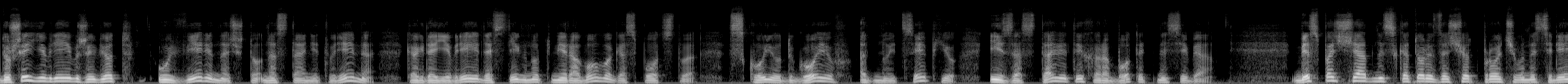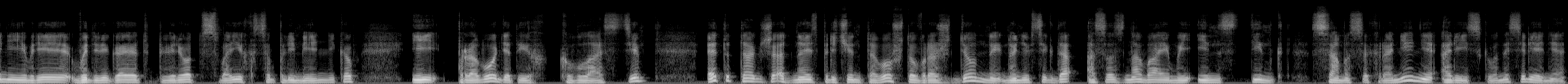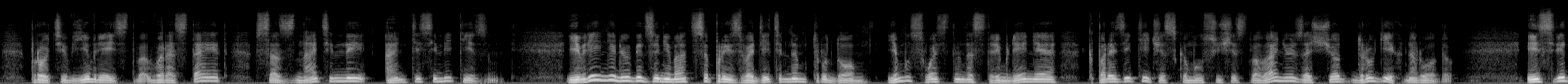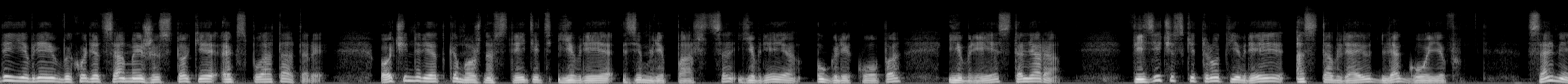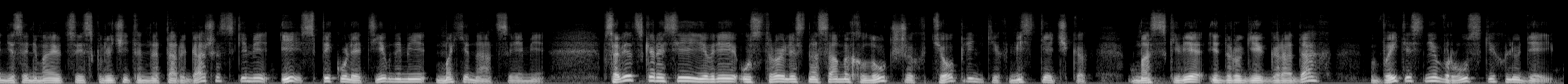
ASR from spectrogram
В душе евреев живет уверенность, что настанет время, когда евреи достигнут мирового господства, скуют гоев одной цепью и заставят их работать на себя. Беспощадность, которой за счет прочего населения евреи выдвигают вперед своих соплеменников и проводят их к власти, Это также одна из причин того, что врожденный, но не всегда осознаваемый инстинкт самосохранения арийского населения против еврейства вырастает в сознательный антисемитизм. Еврей не любит заниматься производительным трудом. Ему свойственно стремление к паразитическому существованию за счет других народов. Из среды евреев выходят самые жестокие эксплуататоры – очень редко можно встретить еврея-землепашца, еврея-углекопа, еврея-столяра. Физический труд евреи оставляют для гоев. Сами они занимаются исключительно торгашескими и спекулятивными махинациями. В Советской России евреи устроились на самых лучших, тепленьких местечках в Москве и других городах, вытеснив русских людей.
